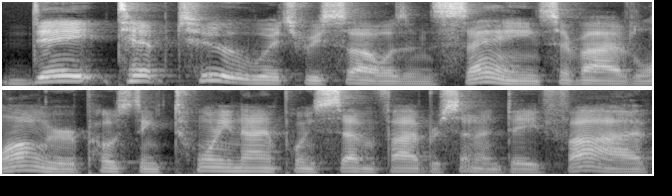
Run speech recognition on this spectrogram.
Day, tip two, which we saw was insane, survived longer, posting 29.75% on day five,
